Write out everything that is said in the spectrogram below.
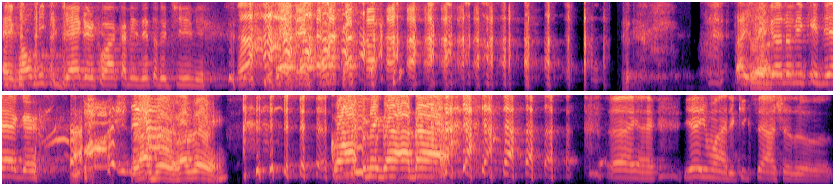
É igual o Mick Jagger com a camiseta do time. Tá chegando o Mick Jagger. Lá vem, lá vem. Corre, negada! Ai, ai. E aí, Mário, o que, que você acha do,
